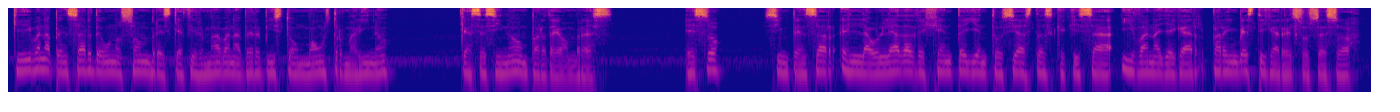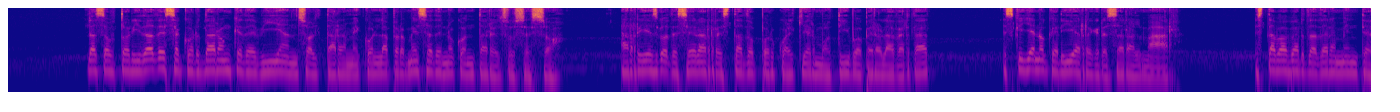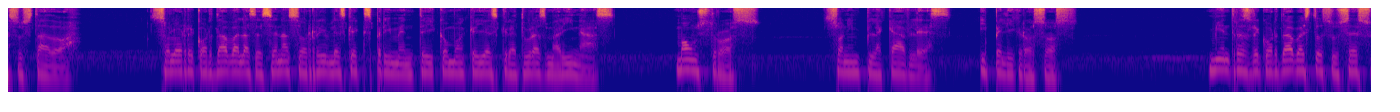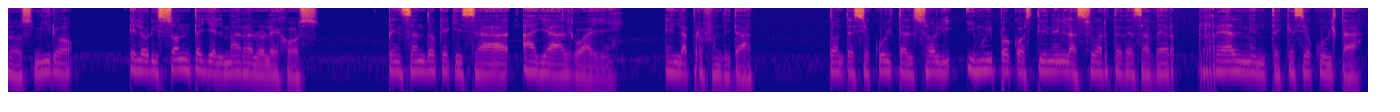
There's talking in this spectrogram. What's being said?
¿qué iban a pensar de unos hombres que afirmaban haber visto un monstruo marino que asesinó a un par de hombres? Eso sin pensar en la oleada de gente y entusiastas que quizá iban a llegar para investigar el suceso. Las autoridades acordaron que debían soltarme con la promesa de no contar el suceso, a riesgo de ser arrestado por cualquier motivo, pero la verdad es que ya no quería regresar al mar. Estaba verdaderamente asustado. Solo recordaba las escenas horribles que experimenté y cómo aquellas criaturas marinas, monstruos, son implacables y peligrosos. Mientras recordaba estos sucesos, miro el horizonte y el mar a lo lejos, pensando que quizá haya algo ahí, en la profundidad, donde se oculta el sol y, muy pocos tienen la suerte de saber realmente qué se oculta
